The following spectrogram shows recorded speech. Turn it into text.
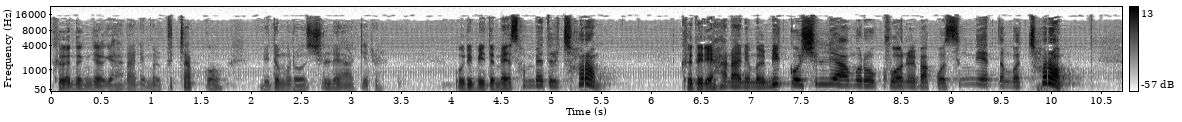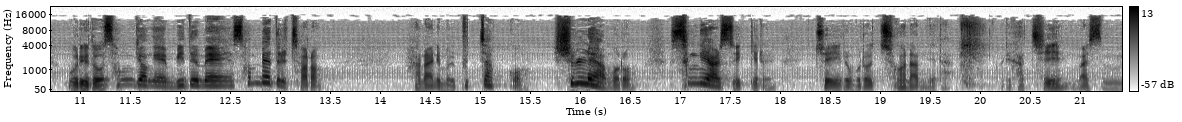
그 능력의 하나님을 붙잡고 믿음으로 신뢰하기를 우리 믿음의 선배들처럼 그들이 하나님을 믿고 신뢰함으로 구원을 받고 승리했던 것처럼 우리도 성경의 믿음의 선배들처럼 하나님을 붙잡고 신뢰함으로 승리할 수 있기를 주의 이름으로 축원합니다. 우리 같이 말씀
